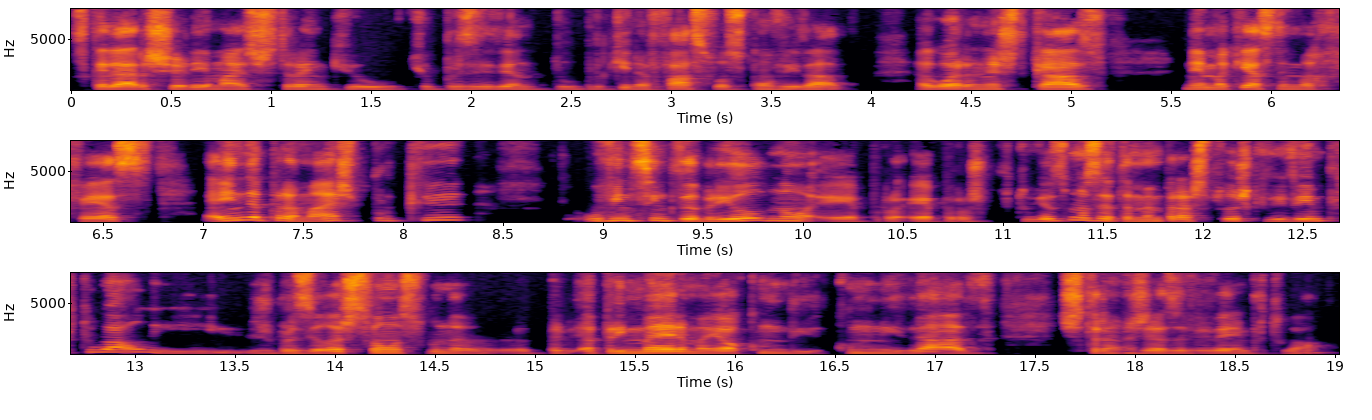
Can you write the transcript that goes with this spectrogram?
Se calhar acharia mais estranho que o, que o presidente do Burkina Faso fosse convidado. Agora, neste caso, nem me aquece nem me arrefece. Ainda para mais porque o 25 de Abril não é, para, é para os portugueses, mas é também para as pessoas que vivem em Portugal. E os brasileiros são a segunda, a primeira maior comunidade de estrangeiros a viver em Portugal.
